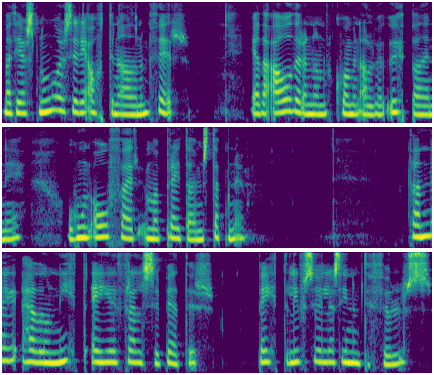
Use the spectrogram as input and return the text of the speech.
með því að snúa sér í áttina að hennum fyrr, eða áður en hann komin alveg upp að henni og hún ófær um að breyta um stefnu. Þannig hefði hún nýtt eigið frelsi betur, beitt lífsvilja sínum til fulls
